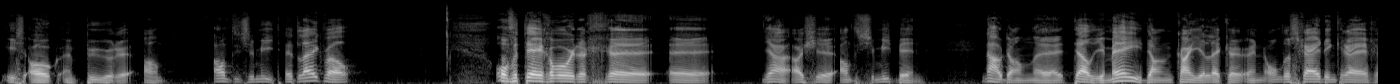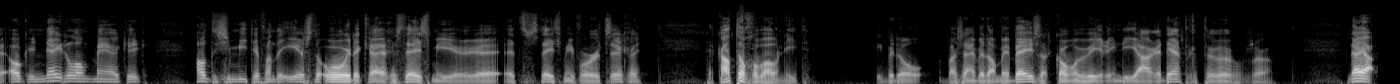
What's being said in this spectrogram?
is ook een pure antisemiet. Het lijkt wel of het tegenwoordig, uh, uh, ja, als je antisemiet bent, nou, dan uh, tel je mee. Dan kan je lekker een onderscheiding krijgen. Ook in Nederland merk ik. Antisemieten van de eerste orde krijgen steeds meer, uh, het steeds meer voor het zeggen. Dat kan toch gewoon niet? Ik bedoel, waar zijn we dan mee bezig? Komen we weer in de jaren 30 terug of zo? Nou ja,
